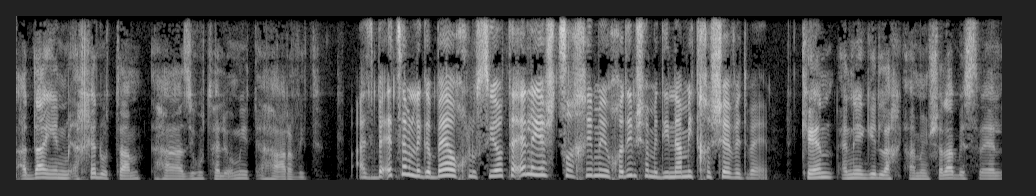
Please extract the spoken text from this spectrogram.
עדיין מאחד אותם הזהות הלאומית הערבית. אז בעצם לגבי האוכלוסיות האלה יש צרכים מיוחדים שהמדינה מתחשבת בהם. כן, אני אגיד לך, הממשלה בישראל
